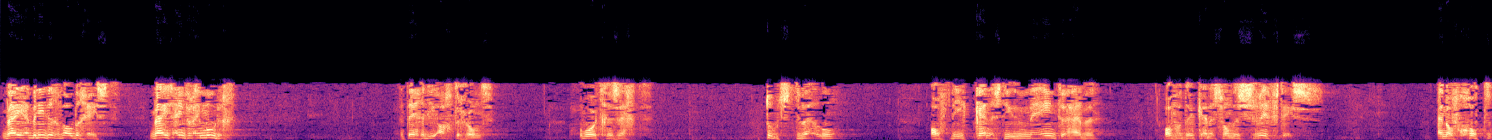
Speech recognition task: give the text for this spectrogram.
Wij hebben in ieder geval de geest. Wij zijn vrijmoedig. En tegen die achtergrond wordt gezegd. Toetst wel of die kennis die u meent te hebben, of het de kennis van de schrift is. En of God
